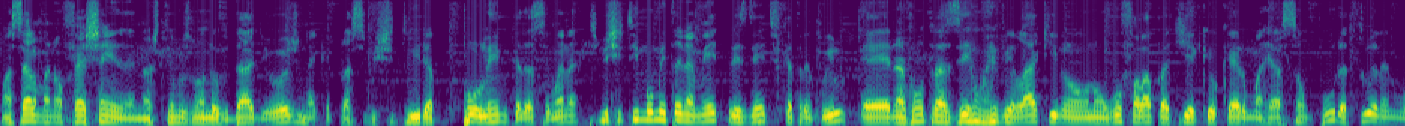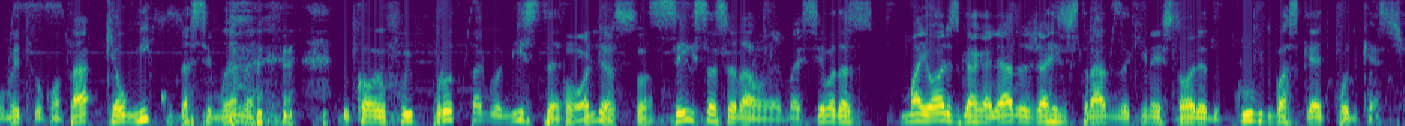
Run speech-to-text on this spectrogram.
Marcelo, mas não fecha ainda, né? Nós temos uma novidade hoje, né? Que é para substituir a polêmica da semana. Substituir momentaneamente, presidente, fica tranquilo. É, nós vamos trazer, um revelar que não, não vou falar para ti que eu quero uma reação pura tua, né? No momento que eu contar, que é o mico da semana, do qual eu fui protagonista. Olha só. Sensacional, é. vai ser uma das maiores gargalhadas já registradas aqui na história do Clube do Basquete Podcast.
